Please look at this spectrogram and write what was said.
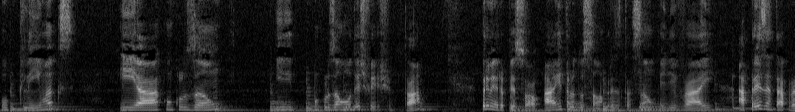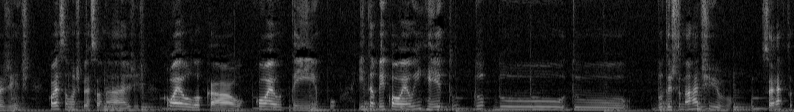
o clímax e a conclusão e conclusão ou desfecho, tá? Primeiro, pessoal, a introdução, a apresentação, ele vai apresentar para gente quais são os personagens, qual é o local, qual é o tempo e também qual é o enredo do, do, do, do texto narrativo, certo?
